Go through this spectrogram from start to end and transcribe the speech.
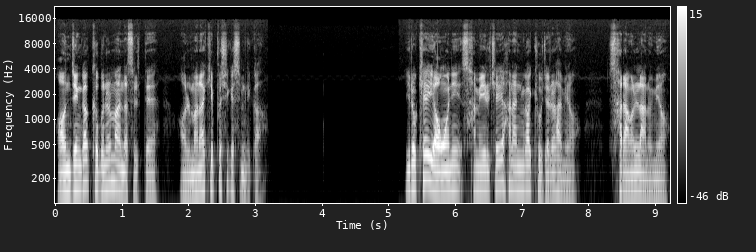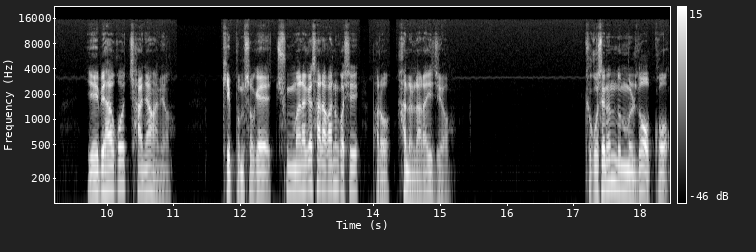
언젠가 그분을 만났을 때 얼마나 기쁘시겠습니까? 이렇게 영원히 삼위일체의 하나님과 교제를 하며 사랑을 나누며 예배하고 찬양하며 기쁨 속에 충만하게 살아가는 것이 바로 하늘나라이지요. 그곳에는 눈물도 없고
